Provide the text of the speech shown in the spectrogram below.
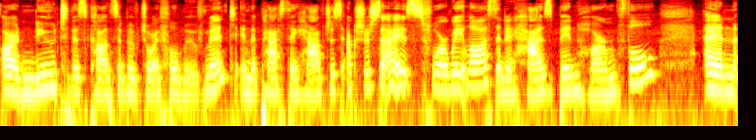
are new to this concept of joyful movement. In the past, they have just exercised for weight loss and it has been harmful. And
